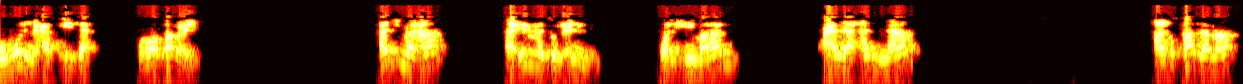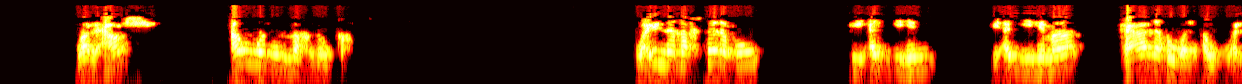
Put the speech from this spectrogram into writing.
أمور العقيدة وهو فرعي. أجمع أئمة العلم والإيمان على أن القلم والعرش أول المخلوقات وإنما اختلفوا في أيهم في أيهما كان هو الأول.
